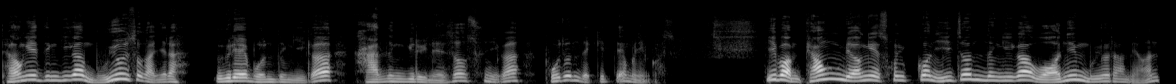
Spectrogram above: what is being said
병의 등기가 무효소가 아니라 의뢰 본등기가 가등기로 인해서 순위가 보존됐기 때문인 거죠. 2번 병명의 소유권 이전 등기가 원인 무효라면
